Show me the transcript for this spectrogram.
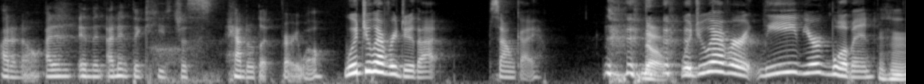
I don't know. I didn't, and then I didn't think he just handled it very well. Would you ever do that, sound guy? No. Would you ever leave your woman, Mm-hmm,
